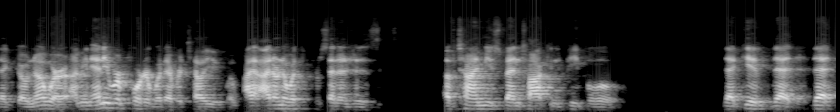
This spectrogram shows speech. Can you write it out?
that go nowhere. I mean any reporter would ever tell you i, I don't know what the percentage is of time you spend talking to people that give that that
